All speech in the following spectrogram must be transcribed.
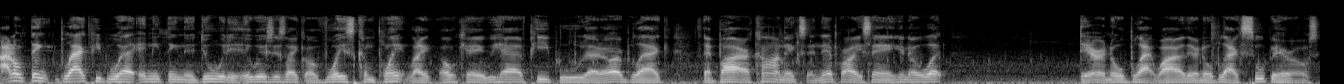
I don't think black people had anything to do with it. It was just like a voice complaint like, okay, we have people that are black that buy our comics and they're probably saying, you know what? There are no black why are there no black superheroes?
